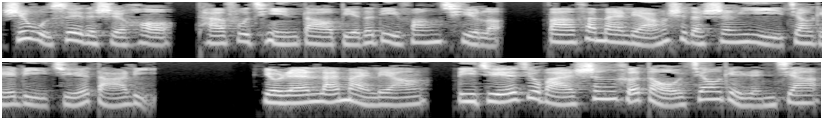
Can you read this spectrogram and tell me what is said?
十五岁的时候，他父亲到别的地方去了，把贩卖粮食的生意交给李珏打理。有人来买粮，李珏就把升和斗交给人家，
